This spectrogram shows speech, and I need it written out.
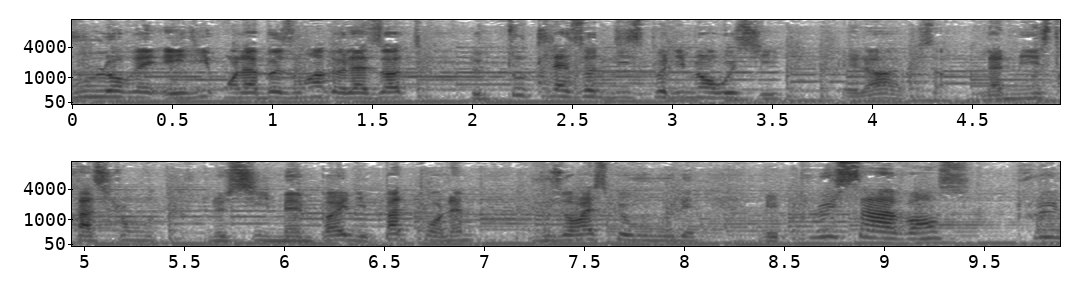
vous l'aurez. Et il dit on a besoin de l'azote, de toute l'azote disponible en Russie. Et là, l'administration ne s'y même pas. Il dit pas de problème, vous aurez ce que vous voulez. Mais plus ça avance, plus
